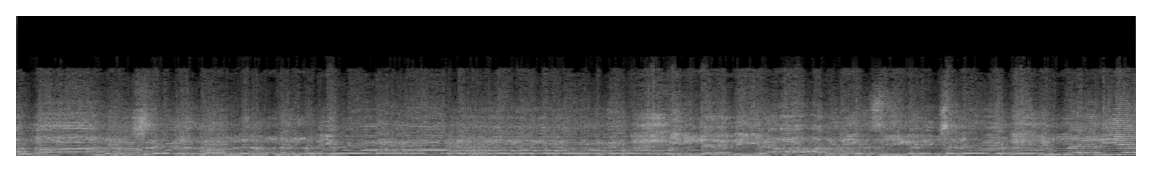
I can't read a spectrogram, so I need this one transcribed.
അള്ളാന്റെ റസൂൽ പറഞ്ഞിരുന്നെന്നറിയോ ഇന്നലെ നീയാ അതിനെ സ്വീകരിച്ചത് ഇന്നലെ നീയാ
